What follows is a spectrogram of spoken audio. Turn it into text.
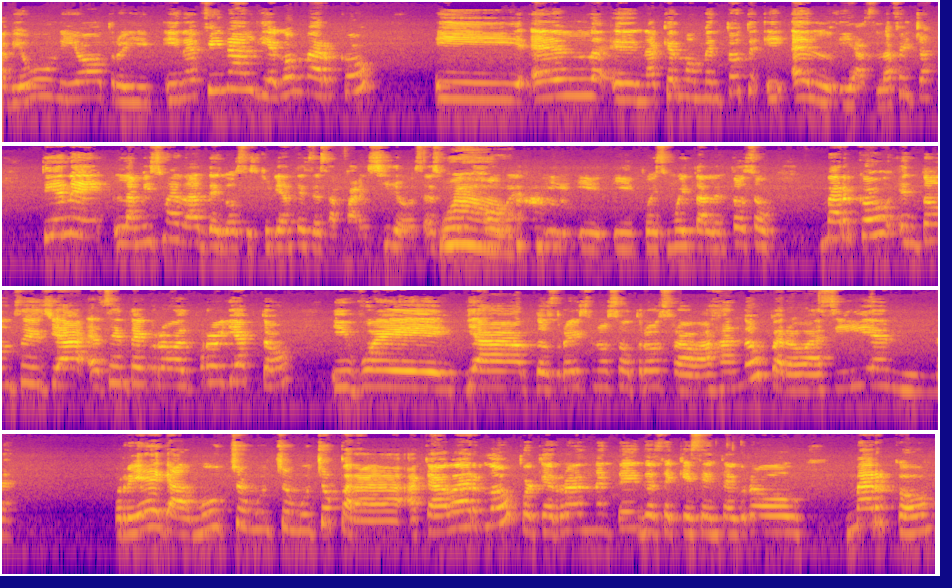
había uno y otro, y, y en el final llegó Marco, y él en aquel momento, y él y hasta la fecha, tiene la misma edad de los estudiantes desaparecidos, es muy joven y, y, pues muy talentoso. Marco, entonces ya se integró al proyecto y fue ya los tres nosotros trabajando, pero así en riega mucho, mucho, mucho para acabarlo, porque realmente desde que se integró Marco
